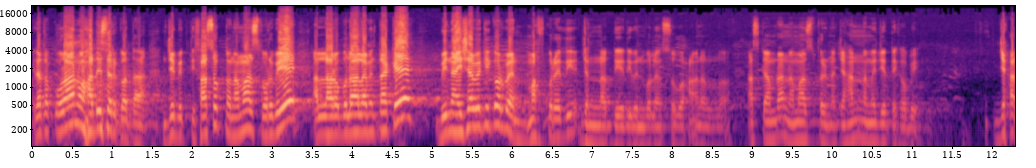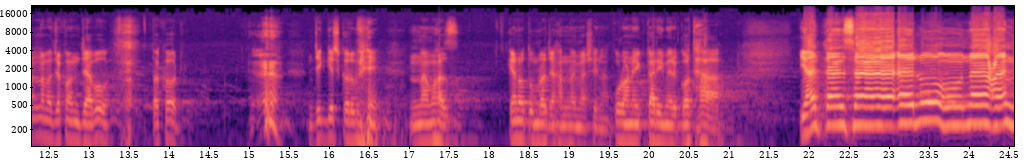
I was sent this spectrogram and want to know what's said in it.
এটা তো কোরআন ও হাদিসের কথা। যে ব্যক্তি ফাঁসক তো নামাজ পড়বে, আল্লাহ রবুল আলমিন তাকে বিনা হিসাবে কি করবেন? মাফ করে দিয়ে জান্নাত দিয়ে দিবেন বলেন সুবহান আল্লাহ আজকে আমরা নামাজ পড়ি না জাহান নামে যেতে হবে। জাহান্নামে যখন যাব, তখন জিজ্ঞেস করবে, নামাজ কেন তোমরা জাহান্নামে আসে না? কোরআনে কারিমের কথা। يتساءلون عن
